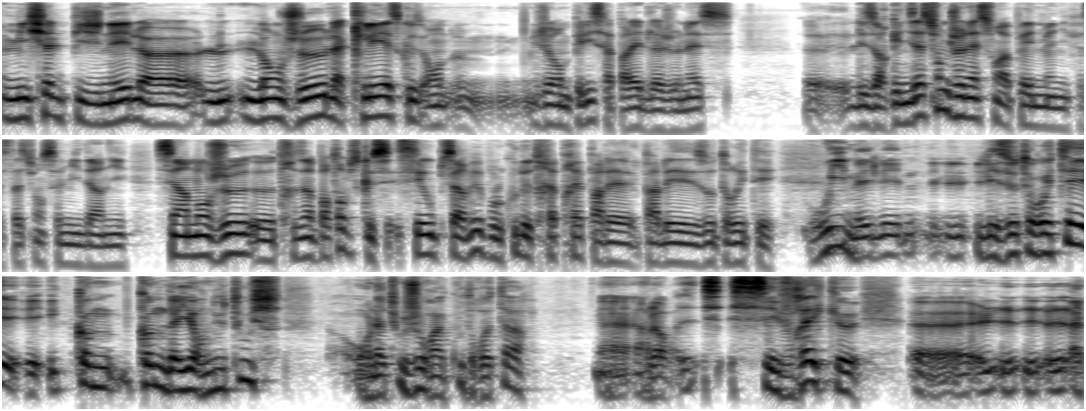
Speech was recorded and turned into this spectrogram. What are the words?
Michel Pigenet, l'enjeu, la clé, est-ce que Jérôme Pellis a parlé de la jeunesse euh, les organisations de jeunesse ont appelé une manifestation samedi dernier. C'est un enjeu euh, très important parce que c'est observé pour le coup de très près par les, par les autorités. Oui, mais les, autorités, comme, comme d'ailleurs nous tous, on a toujours un coup de retard. Hein, alors, c'est vrai que euh, la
